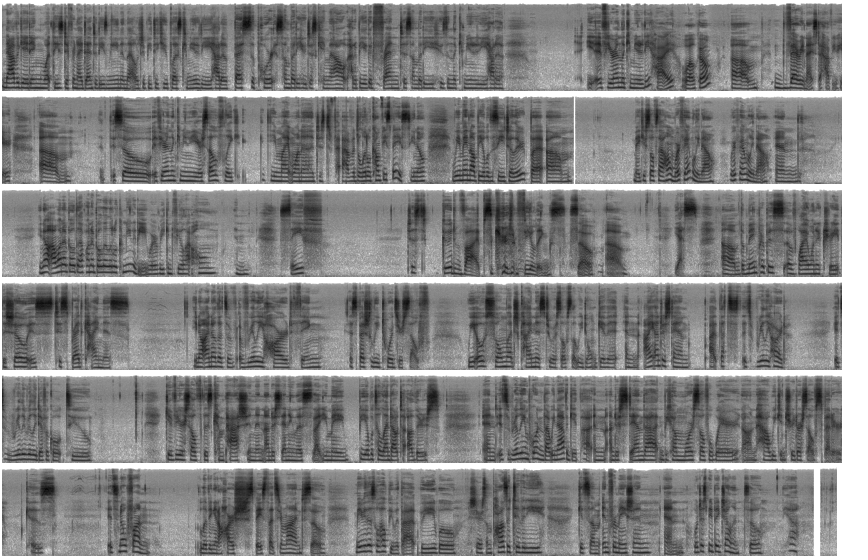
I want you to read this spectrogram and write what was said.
navigating what these different identities mean in the LGBTQ plus community, how to best support somebody who just came out, how to be a good friend to somebody who's in the community, how to if you're in the community, hi, welcome. Um, very nice to have you here. Um, so if you're in the community yourself, like you might want to just have a little comfy space. You know, we may not be able to see each other, but um, make yourselves at home. We're family now. We're family now, and you know, I want to build. I want to build a little community where we can feel at home and safe. Just good vibes, good feelings. So, um, yes. Um, the main purpose of why I want to create the show is to spread kindness. You know, I know that's a, a really hard thing, especially towards yourself we owe so much kindness to ourselves that we don't give it and i understand I, that's it's really hard it's really really difficult to give yourself this compassion and understanding this that you may be able to lend out to others and it's really important that we navigate that and understand that and become more self-aware on how we can treat ourselves better because it's no fun living in a harsh space that's your mind. So maybe this will help you with that. We will share some positivity, get some information, and we'll just be big chillin'. So.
